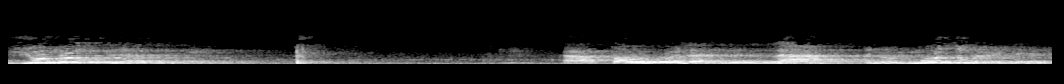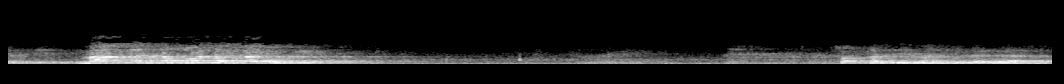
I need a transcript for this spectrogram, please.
جنود لهذا الدين. أعطوا الولاء لله انهم يموتوا من أجل هذا الدين. ما منهم ولا كانوا فيه. تعطى الإيمان ولا لا؟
